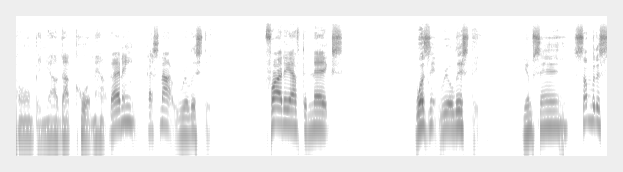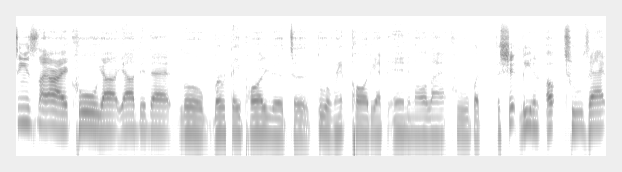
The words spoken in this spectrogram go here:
pump and y'all got caught in the house. That ain't that's not realistic. Friday after next wasn't realistic. You know what I'm saying? Some of the scenes like, all right, cool, y'all y'all did that little birthday party to to do a rent party at the end and all that, cool. But the shit leading up to that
